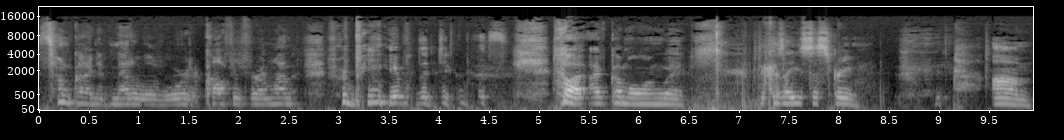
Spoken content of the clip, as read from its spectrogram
some kind of medal award or coffee for a month for being able to do this. Uh, I've come a long way because I used to scream. Um,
